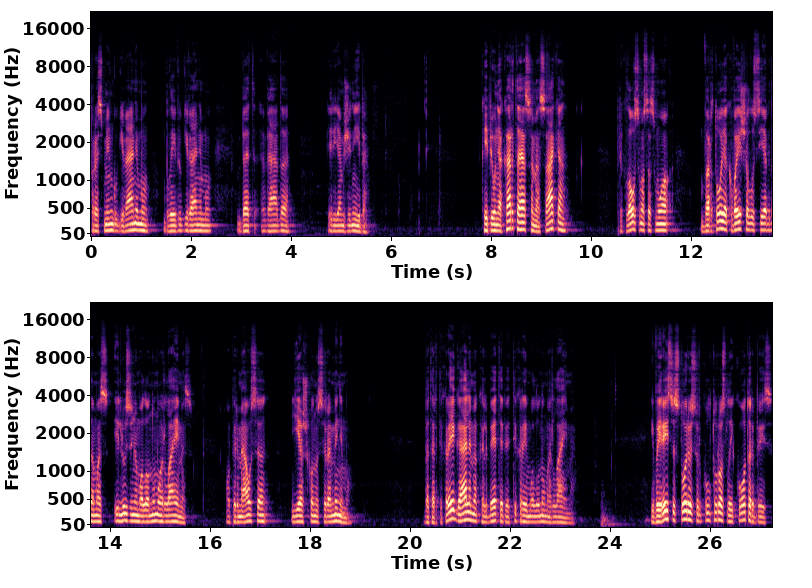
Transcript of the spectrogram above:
prasmingų gyvenimų, blaivių gyvenimų, bet veda ir jam žinybę. Kaip jau nekartą esame sakę, priklausomas asmuo vartoja kvaišalus siekdamas iliuzinių malonumų ir laimės, o pirmiausia, ieško nusiraminimo. Bet ar tikrai galime kalbėti apie tikrąjį malonumą ir laimę? Įvairiais istorijos ir kultūros laikotarpiais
